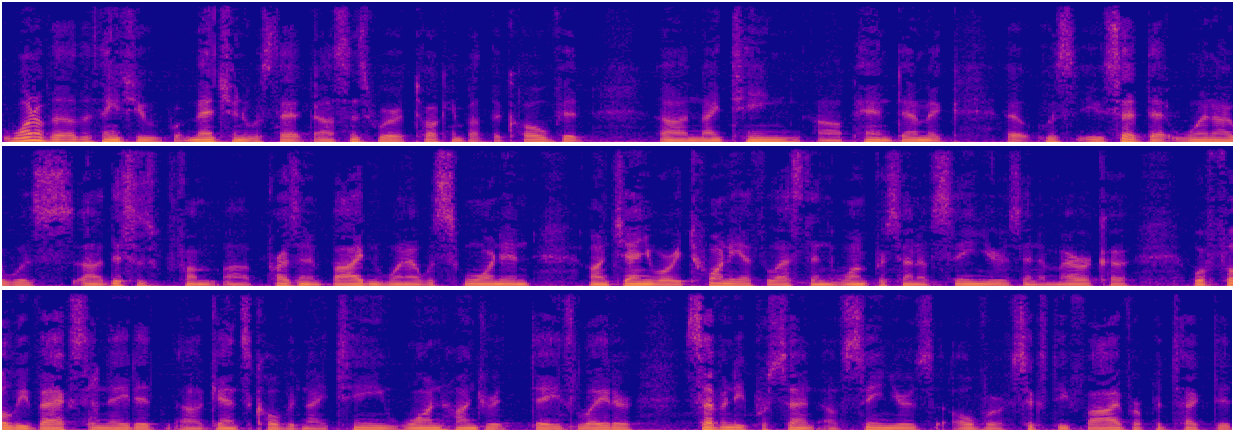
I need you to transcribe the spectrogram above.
one of the other things you mentioned was that uh, since we're talking about the COVID uh, nineteen uh, pandemic, was you said that when I was uh, this is from uh, President Biden when I was sworn in on January twentieth, less than one percent of seniors in America were fully vaccinated against COVID nineteen. One hundred days later, seventy percent of seniors over sixty five are protected.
